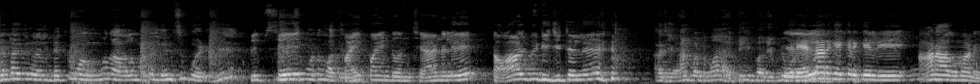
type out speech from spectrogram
ரெண்டாயிரத்தி நாலு டெக்கு வாங்கும்போது அதில் மட்டும் லென்ஸ் போயிடுச்சு. லென்ஸ் மட்டும் five point one channel Dolby digital ஆச்சு ஆன் பண்ணுமா? டிவி பாரு எப்படி இதுல எல்லாரும் கேட்குற கேள்வி ஆன் ஆகுமான்னு.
